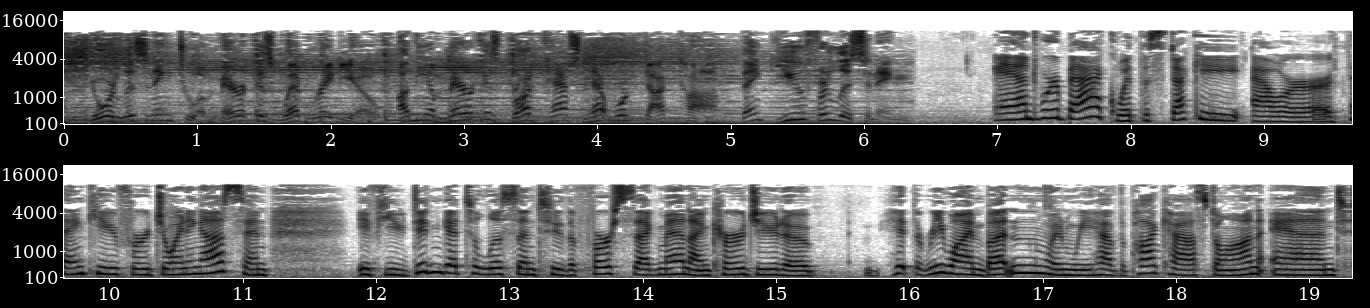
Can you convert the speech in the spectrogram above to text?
You're listening to America's Web Radio on the AmericasBroadcastNetwork.com. Thank you for listening. And we're back with the Stuckey Hour. Thank you for joining us. And if you didn't get to listen to the first segment, I encourage you to hit the rewind button when we have the podcast on and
